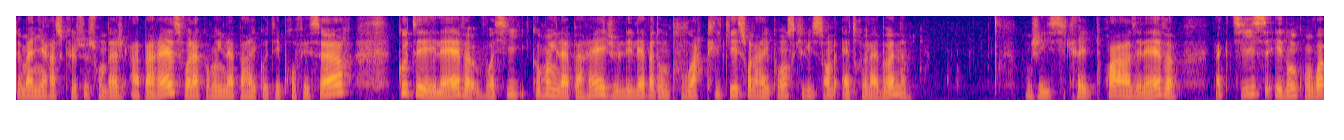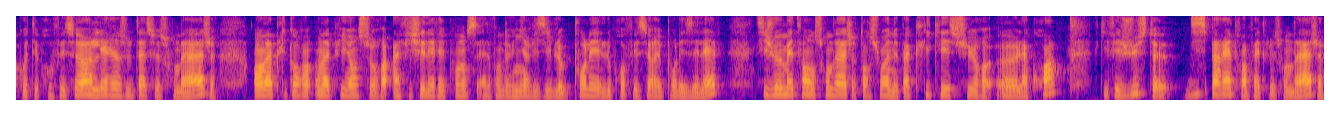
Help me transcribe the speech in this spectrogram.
de manière à ce que ce sondage apparaisse. Voilà comment il apparaît côté professeur. Côté élève, voici comment il apparaît. L'élève va donc pouvoir cliquer sur la réponse qui lui semble être la bonne. J'ai ici créé trois élèves et donc on voit côté professeur les résultats de ce sondage. En, appliquant, en appuyant sur afficher les réponses, elles vont devenir visibles pour le professeur et pour les élèves. Si je veux mettre fin au sondage, attention à ne pas cliquer sur euh, la croix, qui fait juste disparaître en fait le sondage.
